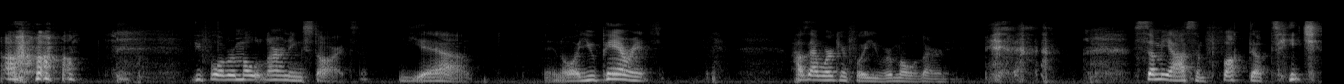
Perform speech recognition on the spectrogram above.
Before remote learning starts. Yeah. And all you parents, how's that working for you, remote learning? Some of y'all some fucked up teachers.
